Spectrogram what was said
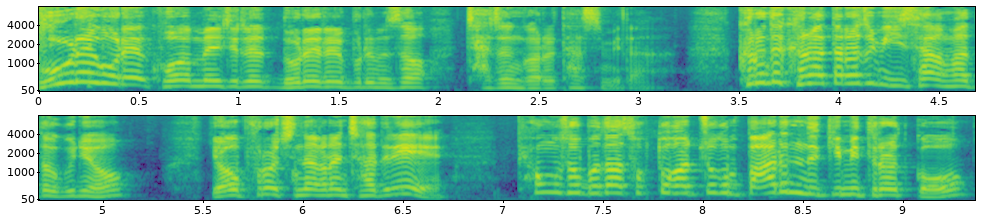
고래고래 고함을 지르 노래를 부르면서 자전거를 탔습니다. 그런데 그날따라 좀 이상하더군요. 옆으로 지나가는 차들이 평소보다 속도가 조금 빠른 느낌이 들었고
